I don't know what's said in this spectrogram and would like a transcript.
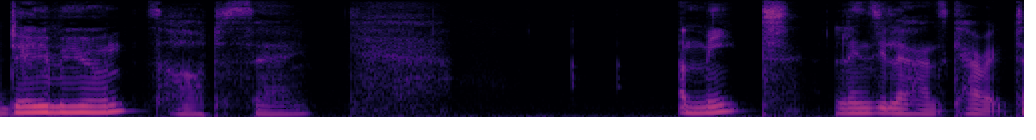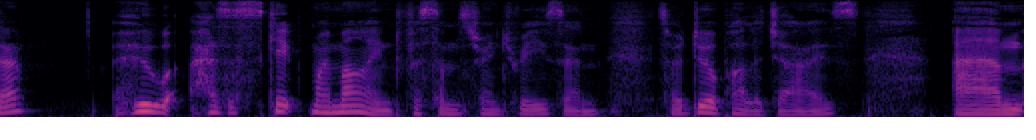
Damien, it's hard to say. Meet Lindsay Lohan's character, who has escaped my mind for some strange reason, so I do apologise. Um,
